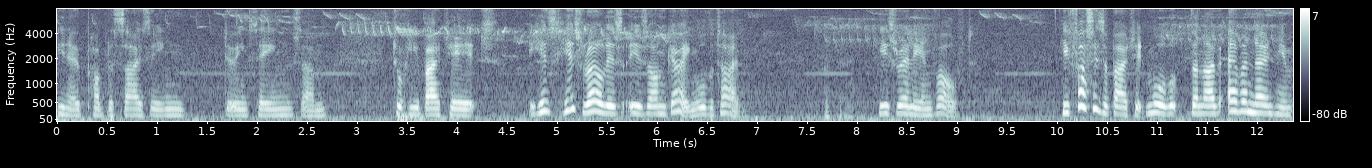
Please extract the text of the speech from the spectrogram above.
you know, publicising, doing things, um, talking about it. His, his role is, is ongoing all the time. Okay. He's really involved. He fusses about it more than I've ever known him.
